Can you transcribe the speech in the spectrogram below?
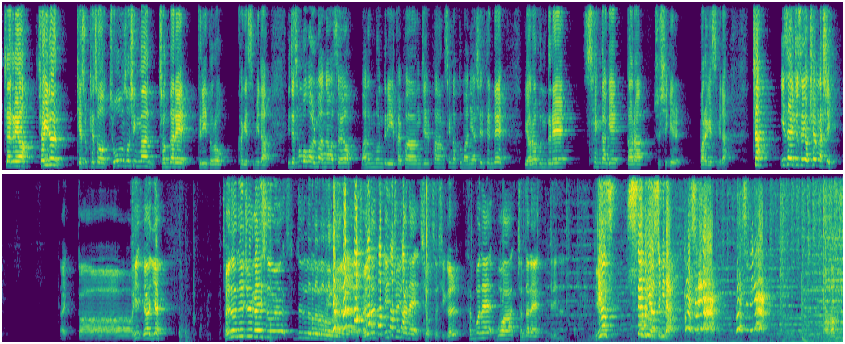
자, 그래요. 저희는 계속해서 좋은 소식만 전달해 드리도록 하겠습니다. 이제 선거가 얼마 안 남았어요. 많은 분들이 갈팡질팡 생각도 많이 하실 텐데 여러분들의 생각에 따라 주시길 바라겠습니다. 자, 인사해 주세요, 최영락 씨. 아까 예, 예. 저희는 일주일간의 시 저희는 일주일간의 지역 소식을 한 번에 모아 전달해 드리는 뉴스 세븐이었습니다. 고맙습니다. 고맙습니다. 고맙습니다.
